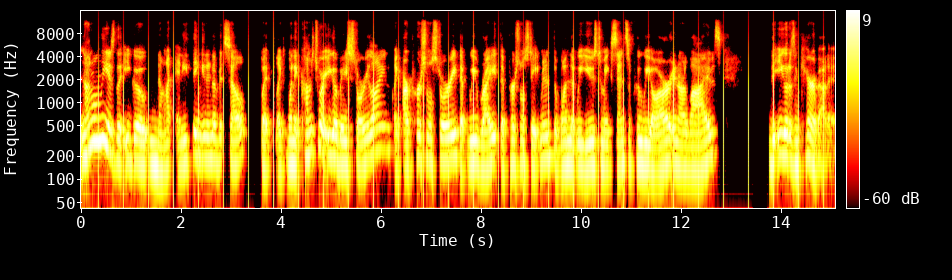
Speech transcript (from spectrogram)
not only is the ego not anything in and of itself, but like when it comes to our ego based storyline, like our personal story that we write, the personal statement, the one that we use to make sense of who we are in our lives, the ego doesn't care about it.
